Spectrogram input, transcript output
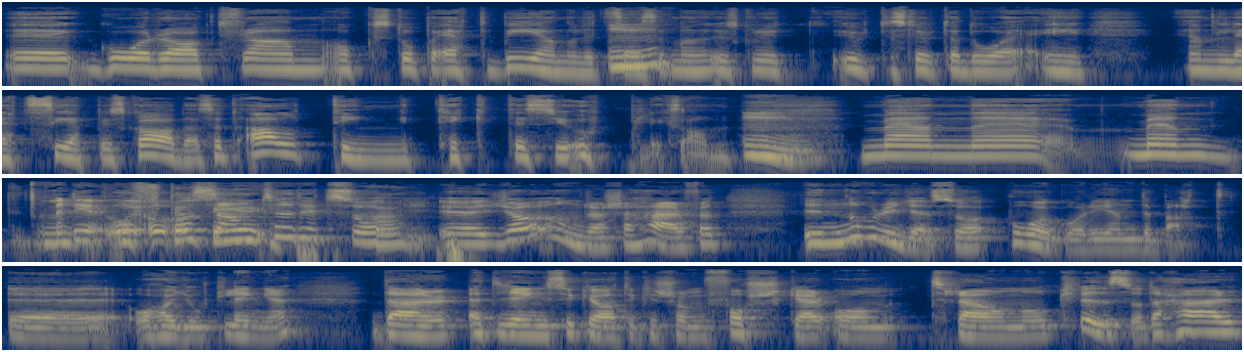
eh, gå rakt fram och stå på ett ben och lite mm. så, så att man skulle utesluta då i, en lätt CP-skada. Så att allting täcktes ju upp liksom. Mm. Men, eh, men, men det, och, och, och samtidigt så, ja. eh, jag undrar så här, för att i Norge så pågår det en debatt eh, och har gjort länge där ett gäng psykiatriker som forskar om trauma och kris och det här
